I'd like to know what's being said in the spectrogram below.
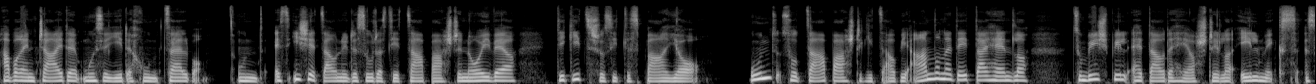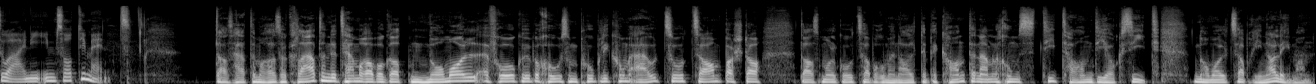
Aber entscheiden muss ja jeder Kunde selber. Und es ist jetzt auch nicht so, dass die Zahnpaste neu wäre. Die gibt es schon seit ein paar Jahren. Und so Zahnpasten gibt es auch bei anderen Detailhändlern. Zum Beispiel hat auch der Hersteller Elmex so eine im Sortiment. Das hätten wir also geklärt. Und jetzt haben wir aber gerade nochmal eine Frage bekommen aus dem Publikum, auch zu Zahnpasta. Das Mal geht es aber um einen alten Bekannten, nämlich ums Titandioxid. Nochmal Sabrina Lehmann.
